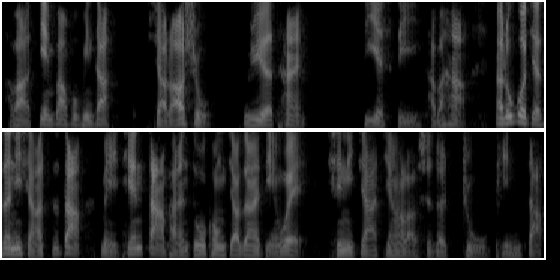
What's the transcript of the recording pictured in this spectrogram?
好不好？电报副频道小老鼠 Real Time DSD，好不好？那如果假設你想要知道每天大盘多空交战的点位，请你加姜老师的主频道。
